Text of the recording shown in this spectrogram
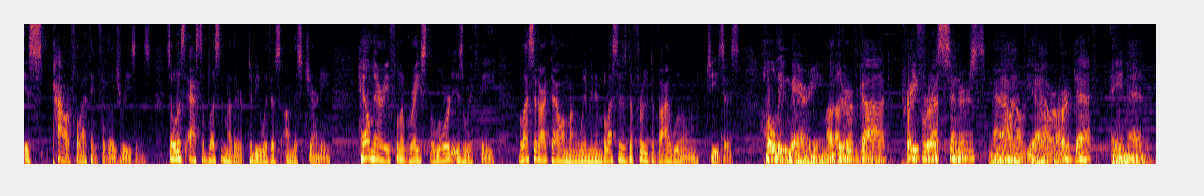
is powerful. I think for those reasons. So let's ask the Blessed Mother to be with us on this journey. Hail Mary, full of grace, the Lord is with thee. Blessed art thou among women, and blessed is the fruit of thy womb, Jesus. Holy Mary, Mother of God, pray for us sinners now and at the hour of our death. Amen.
